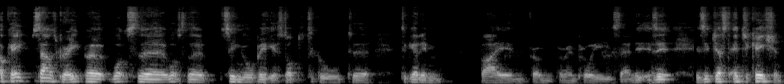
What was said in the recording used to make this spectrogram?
Okay, sounds great. But what's the what's the single biggest obstacle to to getting buy-in from from employees? Then is it is it just education?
